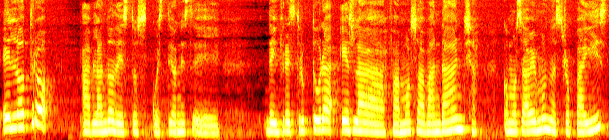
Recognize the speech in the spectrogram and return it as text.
El otro, hablando de estas cuestiones de, infraestructura, es la famosa banda ancha. Como sabemos, nuestro país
